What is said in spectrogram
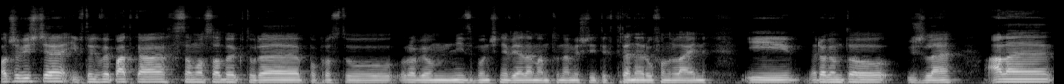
Oczywiście i w tych wypadkach są osoby, które po prostu robią nic bądź niewiele, mam tu na myśli tych trenerów online i robią to źle, ale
